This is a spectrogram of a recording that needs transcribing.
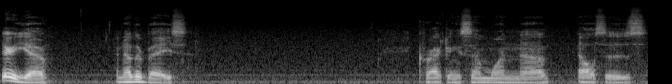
There you go. Another bass. Correcting someone uh, else's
